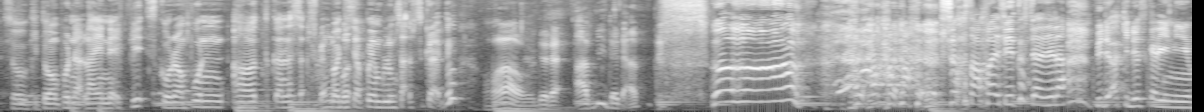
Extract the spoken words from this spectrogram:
So kita orang pun nak layan Netflix Korang pun uh, tekanlah subscribe Bagi siapa yang belum subscribe tu Wow Dia dah Abi dah dah Abi so sampai situ sajalah video Akidos kali ni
